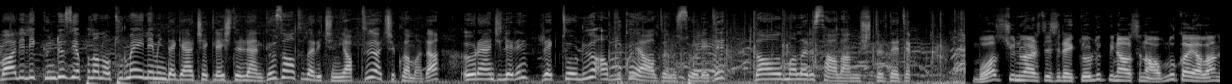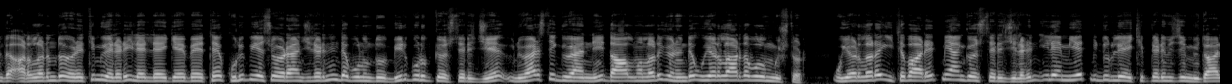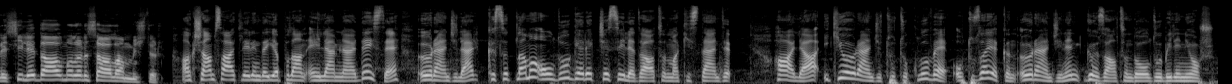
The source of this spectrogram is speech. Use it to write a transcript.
Valilik gündüz yapılan oturma eyleminde gerçekleştirilen gözaltılar için yaptığı açıklamada öğrencilerin rektörlüğü ablukaya aldığını söyledi, dağılmaları sağlanmıştır dedi. Boğaziçi Üniversitesi Rektörlük binasını ablukaya alan ve aralarında öğretim üyeleriyle LGBT kulüp üyesi öğrencilerinin de bulunduğu bir grup göstericiye üniversite güvenliği dağılmaları yönünde uyarılarda bulunmuştur. Uyarılara itibar etmeyen göstericilerin İl Emniyet Müdürlüğü ekiplerimizin müdahalesiyle dağılmaları sağlanmıştır. Akşam saatlerinde yapılan eylemlerde ise öğrenciler kısıtlama olduğu gerekçesiyle dağıtılmak istendi. Hala iki öğrenci tutuklu ve 30'a yakın öğrencinin gözaltında olduğu biliniyor.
